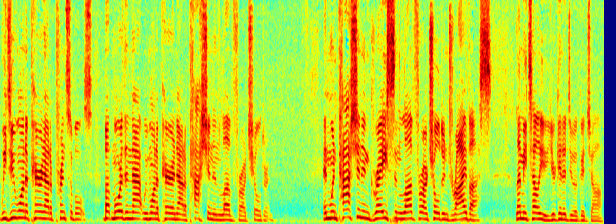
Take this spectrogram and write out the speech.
we do want to parent out of principles, but more than that, we want to parent out of passion and love for our children. And when passion and grace and love for our children drive us, let me tell you, you're going to do a good job.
